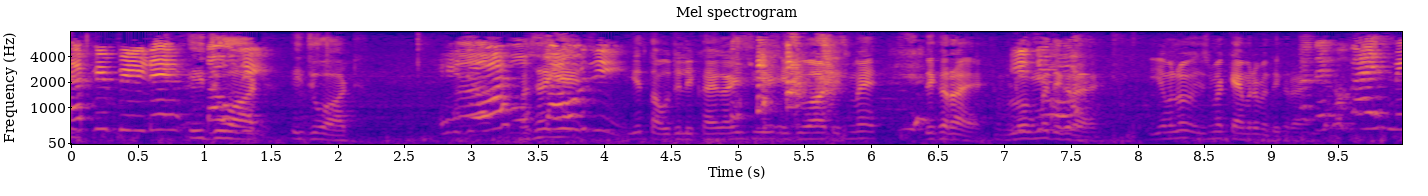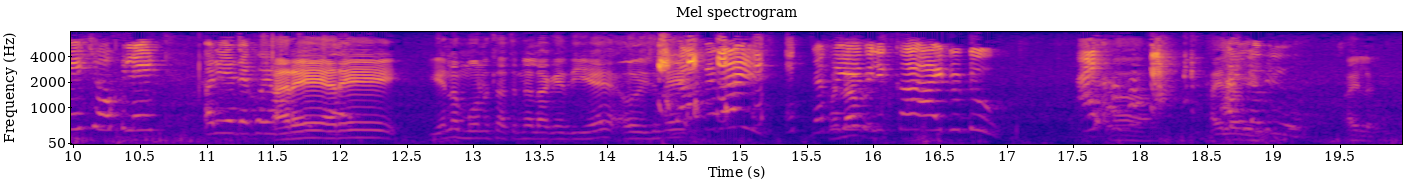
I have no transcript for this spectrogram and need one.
हैप्पी बर्थडे इजो आर्ट इजो आर्ट अच्छा ये ये ताऊजी लिखा है गाइस ये इजो आर्ट इसमें दिख रहा है व्लॉग में दिख रहा है। ये मतलब इसमें कैमरे में दिख रहा है। देखो गाइस मेरी चॉकलेट और ये देखो अरे अरे ये ना मोना चाचा ने लाके दी है और इसने ये मतलब- भी लिखा है। I do do I love you you I love तो भी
